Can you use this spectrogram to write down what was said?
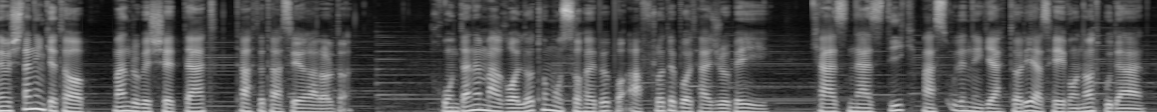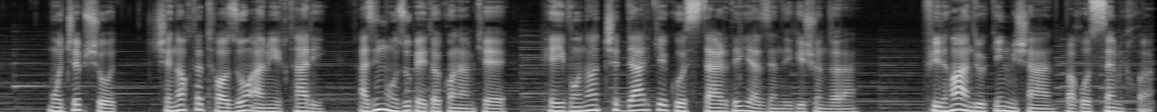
نوشتن این کتاب من رو به شدت تحت تاثیر قرار داد. خوندن مقالات و مصاحبه با افراد با تجربه ای که از نزدیک مسئول نگهداری از حیوانات بودند موجب شد شناخت تازه و عمیقتری از این موضوع پیدا کنم که حیوانات چه درک گسترده ای از زندگیشون دارن فیلها اندوهگین میشن و قصه می‌خورن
